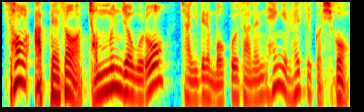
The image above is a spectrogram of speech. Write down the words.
성 앞에서 전문적으로 자기들은 먹고 사는 행위를 했을 것이고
